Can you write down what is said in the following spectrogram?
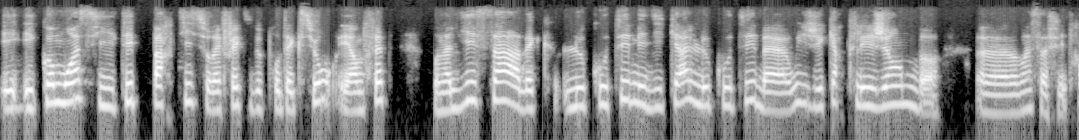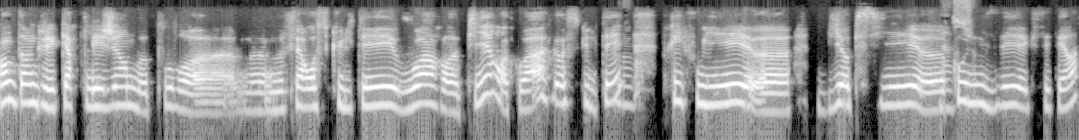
Et, et comme moi, s'il était parti ce réflexe de protection, et en fait, on a lié ça avec le côté médical, le côté, ben oui, j'écarte les jambes. Euh, moi, ça fait 30 ans que j'écarte les jambes pour euh, me, me faire ausculter, voire euh, pire, quoi, ausculter, Mm. trifouiller, biopsier, coniser, etc.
